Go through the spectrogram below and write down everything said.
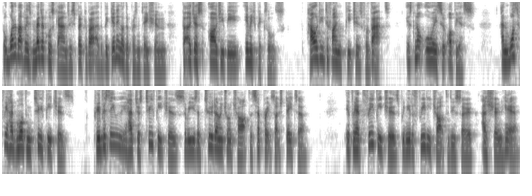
But what about those medical scans we spoke about at the beginning of the presentation that are just RGB image pixels? How do you define features for that? It's not always so obvious. And what if we had more than two features? Previously, we had just two features, so we used a two-dimensional chart to separate such data. If we had three features, we need a 3D chart to do so, as shown here.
